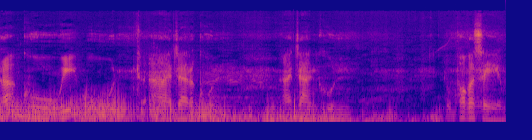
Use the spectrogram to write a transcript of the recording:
พระครูวิบูลย์อาจารย์คุณ อาจารย์คุณหลวงพ่อเกษม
